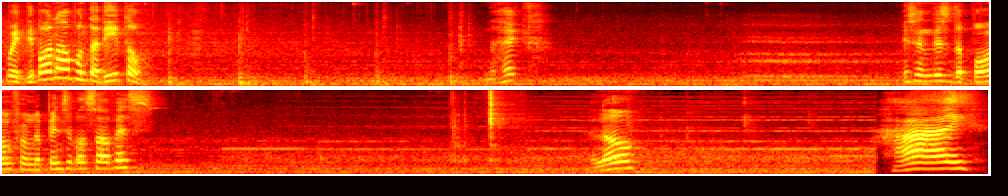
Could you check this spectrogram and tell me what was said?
Wait, di ba ako nakapunta dito? The heck? Isn't this the phone from the principal's office? Hello? Hi?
